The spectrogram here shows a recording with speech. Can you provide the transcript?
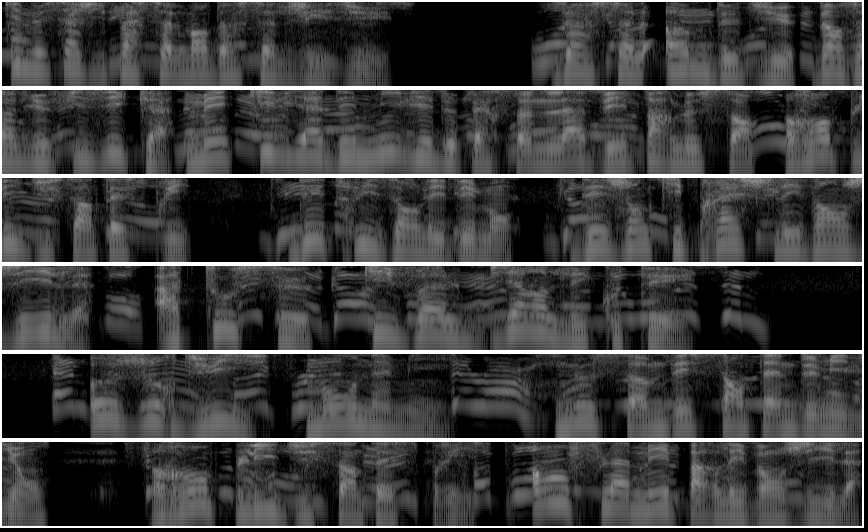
qu'il ne s'agit pas seulement d'un seul Jésus. D'un seul homme de Dieu dans un lieu physique, mais qu'il y a des milliers de personnes lavées par le sang, remplies du Saint-Esprit, détruisant les démons, des gens qui prêchent l'Évangile à tous ceux qui veulent bien l'écouter. Aujourd'hui, mon ami, nous sommes des centaines de millions, remplis du Saint-Esprit, enflammés par l'Évangile.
